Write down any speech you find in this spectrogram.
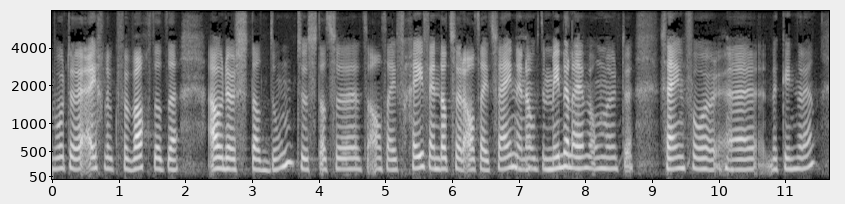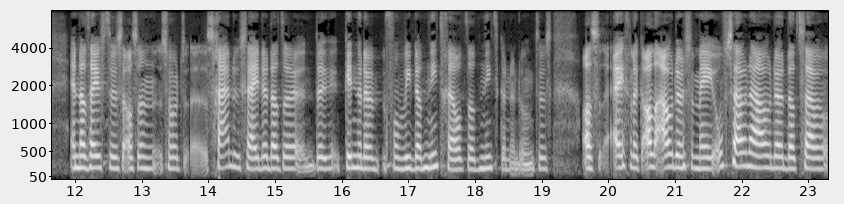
wordt er eigenlijk verwacht dat de ouders dat doen. Dus dat ze het altijd vergeven en dat ze er altijd zijn. En ook de middelen hebben om er te zijn voor uh, de kinderen. En dat heeft dus als een soort eh, schaduwzijde dat er de kinderen voor wie dat niet geldt, dat niet kunnen doen. Dus als eigenlijk alle ouders ermee op zouden houden, dat zou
